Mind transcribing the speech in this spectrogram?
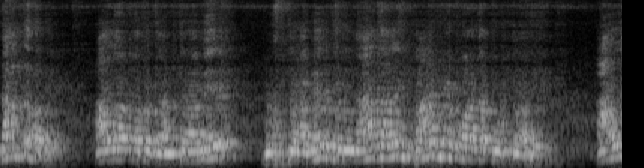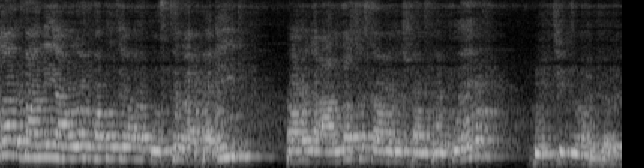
জানতে হবে। আল্লাহর কথা জানতে হবে, বুঝতে হবে, যদি না জানেন বারবার পড়াটা পড়তে হবে। আল্লাহর বাণী, আল্লাহর কথা যদি আমরা বুঝতে না পারি, তাহলে আল্লাহর সাথে আমাদের সম্পর্ক বিচ্ছিন্ন হয়ে যাবে।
